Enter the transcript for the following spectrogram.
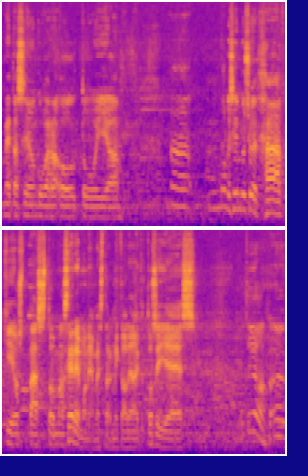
metässä jonkun verran oltua ja mä olisin kysynyt, että häätkin, jos pääsi toimimaan seremoniamestari, mikä oli aika tosi jees. Mutta joo,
